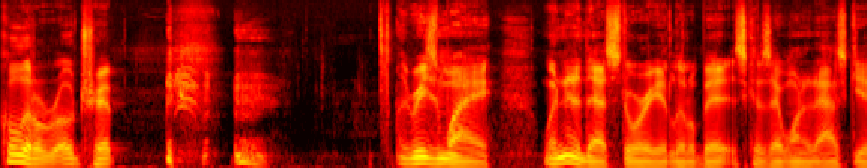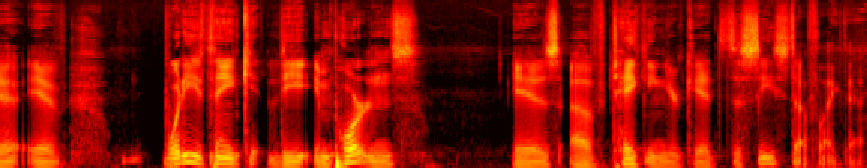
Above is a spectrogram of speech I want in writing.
cool little road trip. The reason why I went into that story a little bit is because I wanted to ask you if what do you think the importance is of taking your kids to see stuff like that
